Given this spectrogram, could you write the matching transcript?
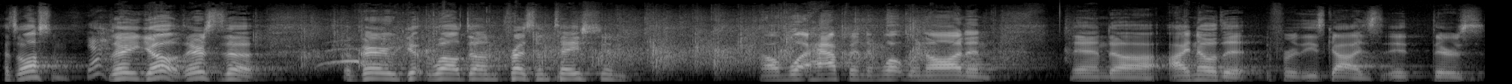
That's awesome. Yeah. There you go. There's the a very good, well done presentation on what happened and what went on. And and uh, I know that for these guys, it, there's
